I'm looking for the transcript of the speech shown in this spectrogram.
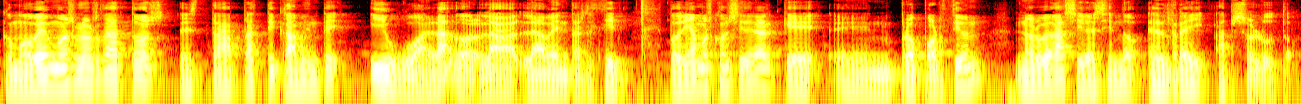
como vemos los datos, está prácticamente igualado la, la venta. Es decir, podríamos considerar que en proporción Noruega sigue siendo el rey absoluto.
